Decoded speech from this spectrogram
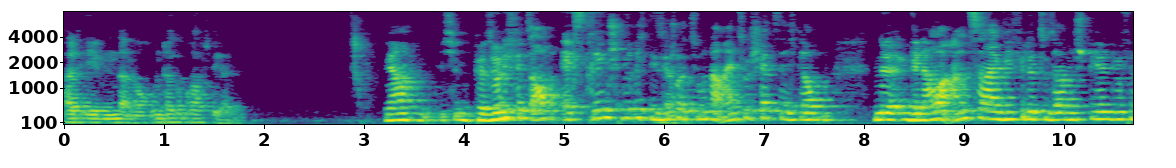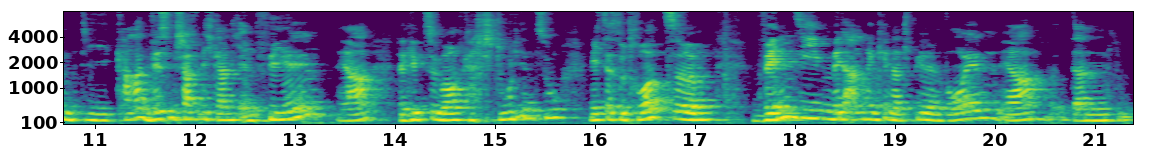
halt eben dann auch untergebracht werden. Ja, ich persönlich finde es auch extrem schwierig, die Situation ja. da einzuschätzen. Ich glaube, eine genaue Anzahl, wie viele zusammen spielen dürfen, die kann man wissenschaftlich gar nicht empfehlen. Ja, da gibt es überhaupt keine Studien zu. Nichtsdestotrotz, äh, wenn Sie mit anderen Kindern spielen wollen, ja, dann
